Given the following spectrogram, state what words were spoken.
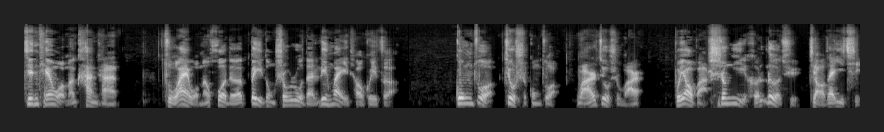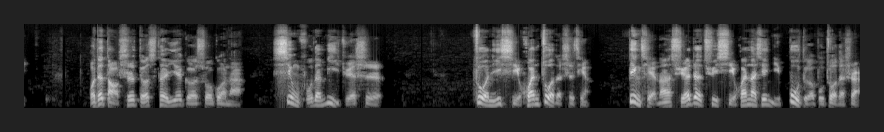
今天我们看看阻碍我们获得被动收入的另外一条规则：工作就是工作，玩就是玩，不要把生意和乐趣搅在一起。我的导师德斯特耶格说过呢，幸福的秘诀是做你喜欢做的事情，并且呢，学着去喜欢那些你不得不做的事儿，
